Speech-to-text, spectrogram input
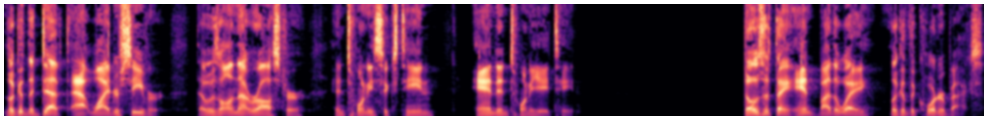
Look at the depth at wide receiver that was on that roster in 2016 and in 2018. Those are things. And by the way, look at the quarterbacks.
